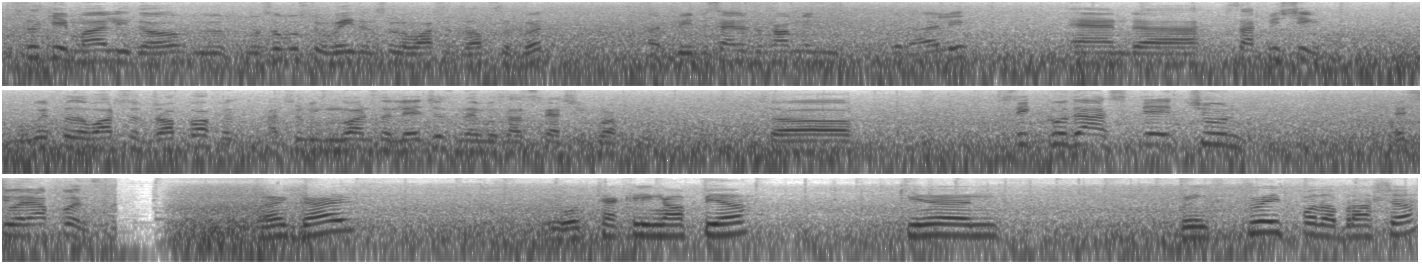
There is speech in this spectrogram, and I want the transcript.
We still came early though. We were, we were supposed to wait until the water drops a bit. But we decided to come in a bit early and uh, start fishing. We'll wait for the water to drop off until we can go onto the ledges and then we'll start scratching properly. So, stick with us. Stay tuned. Let's see what happens. Alright guys, we're tackling up here. Keenan going straight for the brusher.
